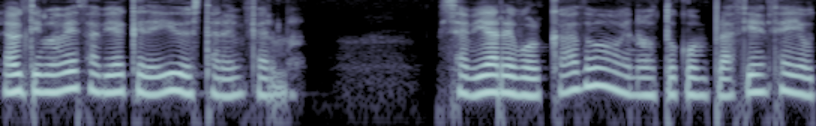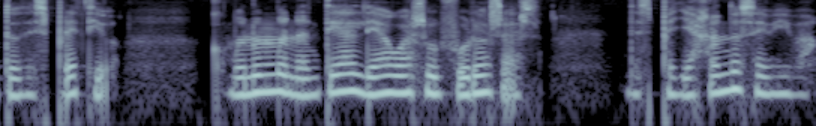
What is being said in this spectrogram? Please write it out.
La última vez había creído estar enferma. Se había revolcado en autocomplacencia y autodesprecio, como en un manantial de aguas sulfurosas, despellejándose viva.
